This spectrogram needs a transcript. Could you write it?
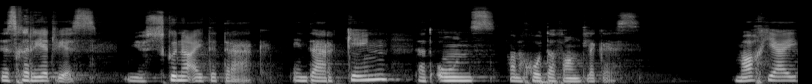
dis gereed wees om jou skoene uit te trek en te erken dat ons van God afhanklik is. Mag jy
